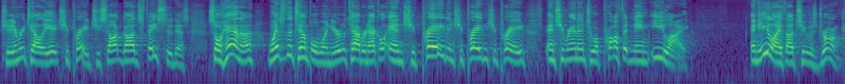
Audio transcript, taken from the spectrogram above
She didn't retaliate, she prayed. She sought God's face through this. So Hannah went to the temple one year, the tabernacle, and she prayed and she prayed and she prayed, and she ran into a prophet named Eli. And Eli thought she was drunk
